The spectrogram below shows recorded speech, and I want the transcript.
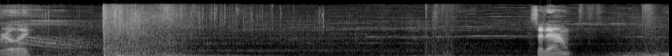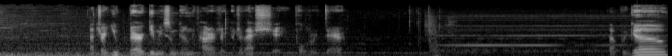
Really? Sit down. That's right, you better give me some gunpowder after, that shit you pulled right there. Up we go.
